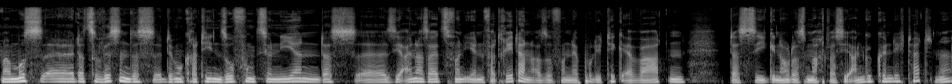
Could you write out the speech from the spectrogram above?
Man muss äh, dazu wissen, dass Demokratien so funktionieren, dass äh, sie einerseits von ihren Vertretern, also von der Politik, erwarten, dass sie genau das macht, was sie angekündigt hat. Ne?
